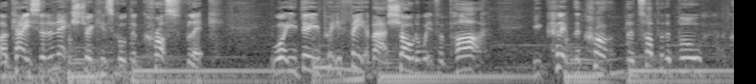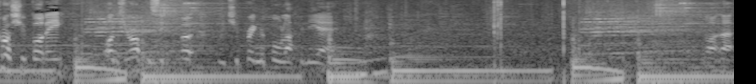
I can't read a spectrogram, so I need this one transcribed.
Okay, so the next trick is called the cross flick. What you do, you put your feet about shoulder width apart, you clip the, the top of the ball across your body onto your opposite foot, which you bring the ball up in the air. Like that.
